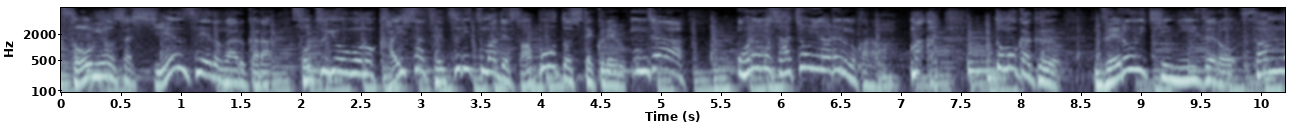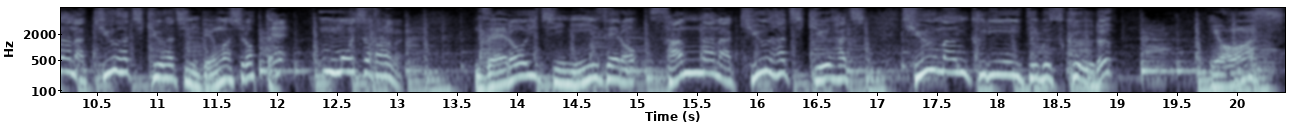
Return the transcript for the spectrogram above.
創業者支援制度があるから卒業後の会社設立までサポートしてくれる。じゃあ俺も社長になれるのかな？まともかく0120-379898に電話しろって。えもう一度頼む。0120-379898ヒューマンクリエイティブスクール。よし。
